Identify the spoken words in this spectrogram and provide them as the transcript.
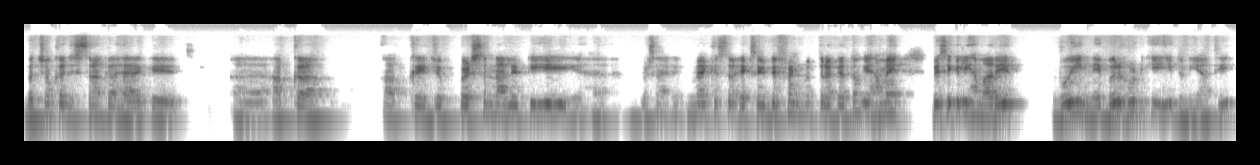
بچوں کا جس طرح کا ہے کہ آپ کا، آپ کی جو پرسنالٹی میں کس طرح، ایک ڈفرینٹ طرح کہتا ہوں کہ ہمیں بیسیکلی ہمارے وہی نیبرہڈ کی ہی دنیا تھی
